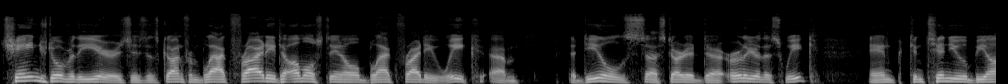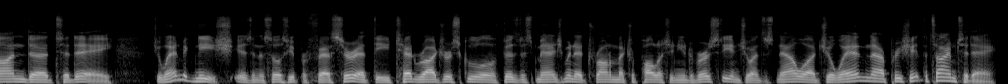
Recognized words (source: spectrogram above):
changed over the years is it's gone from Black Friday to almost you know Black Friday week. Um, the deals uh, started uh, earlier this week and continue beyond today. Joanne McNeish is an associate professor at the Ted Rogers School of Business Management at Toronto Metropolitan University and joins us now. Uh, Joanne, I appreciate the time today.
